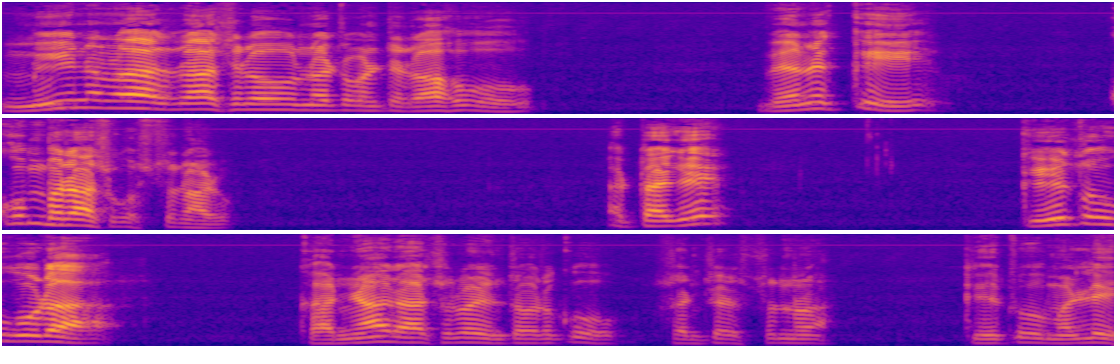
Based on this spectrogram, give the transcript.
మీన రాశిలో ఉన్నటువంటి రాహువు వెనక్కి కుంభరాశికి వస్తున్నాడు అట్లాగే కేతువు కూడా కన్యా రాశిలో ఇంతవరకు సంచరిస్తున్న కేతువు మళ్ళీ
